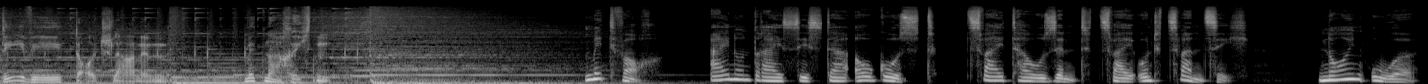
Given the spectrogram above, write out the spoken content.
DW Deutsch lernen mit Nachrichten. Mittwoch, 31. August 2022, 9 Uhr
